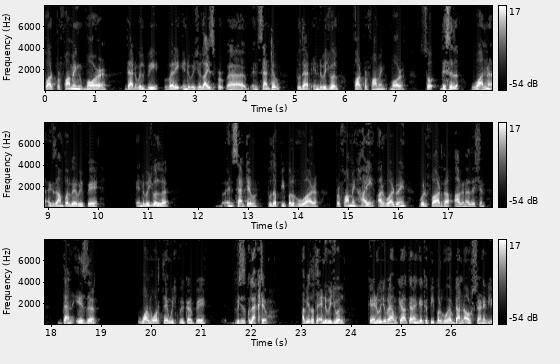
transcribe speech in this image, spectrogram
for performing more that will be very individualized incentive to that individual for performing more so this is one example where we pay individual incentive to the people who are performing high اور organization then is one more thing which we can pay which is اب یہ تو انڈیویجل کہ انڈیویجل میں ہم کیا کریں گے کہ people who have done outstandingly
